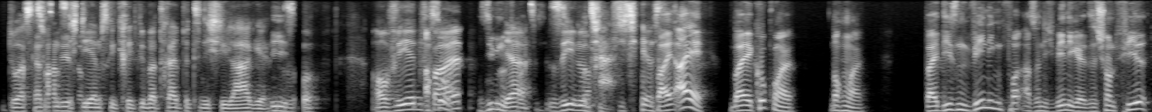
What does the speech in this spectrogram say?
Du hast Ganz 20 wild. DMs gekriegt, übertreib bitte nicht die Lage. So. Auf jeden Ach so, Fall. 27. Ja, 27 DMs. Bei, ey, bei, guck mal, nochmal. Bei diesen wenigen, also nicht weniger, es ist schon viel,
